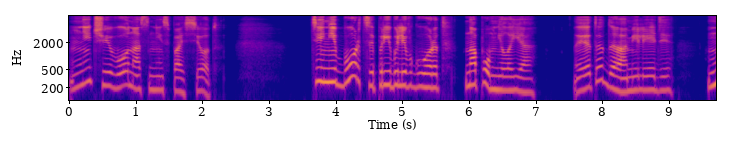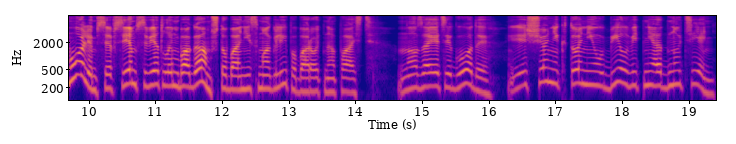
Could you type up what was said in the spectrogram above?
ничего нас не спасет. Тенеборцы прибыли в город, напомнила я. Это да, миледи. Молимся всем светлым богам, чтобы они смогли побороть напасть. Но за эти годы еще никто не убил ведь ни одну тень.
